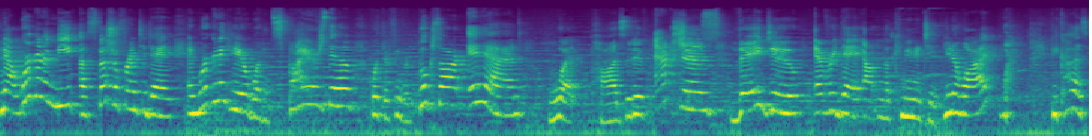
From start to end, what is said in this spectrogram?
Now, we're going to meet a special friend today, and we're going to hear what inspires them, what their favorite books are, and what positive actions they do every day out in the community. You know why? Why? Because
